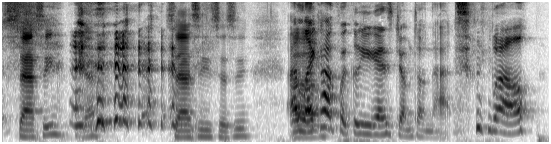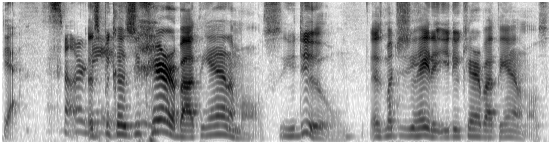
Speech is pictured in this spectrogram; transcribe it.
sassy. Yeah. sassy, sissy. I like Um, how quickly you guys jumped on that. well, Yeah. It's not her It's name. because you care about the animals. You do. As much as you hate it, you do care about the animals.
